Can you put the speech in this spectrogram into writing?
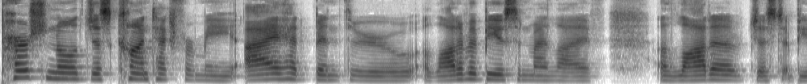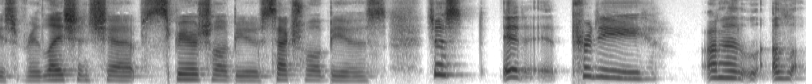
personal, just context for me. I had been through a lot of abuse in my life, a lot of just abusive relationships, spiritual abuse, sexual abuse, just it, it pretty on a, a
